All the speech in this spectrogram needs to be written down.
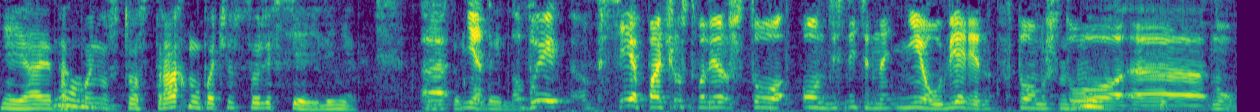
Не, я, я так Ну. понял, что страх мы почувствовали все или нет? А, нет, вы все почувствовали, что он действительно не уверен в том, что, э, ну,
